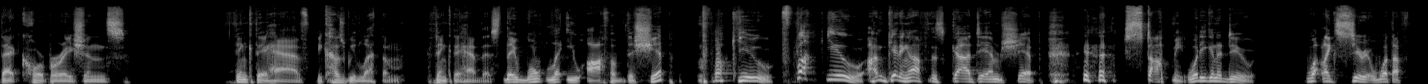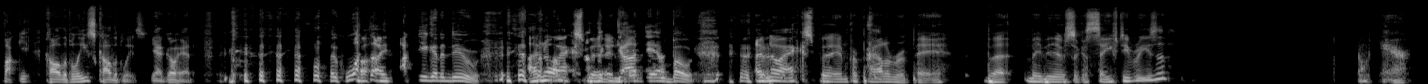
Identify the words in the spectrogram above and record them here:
that corporations think they have because we let them think they have this. They won't let you off of the ship. Fuck you. Fuck you. I'm getting off this goddamn ship. Stop me. What are you going to do? What, like, serious? What the fuck? You, call the police? Call the police. Yeah, go ahead. like, what Well, the I- fuck are you going to do? I'm no expert the in- goddamn boat. I'm no expert in propeller repair, but maybe there was like a safety reason. I don't care.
